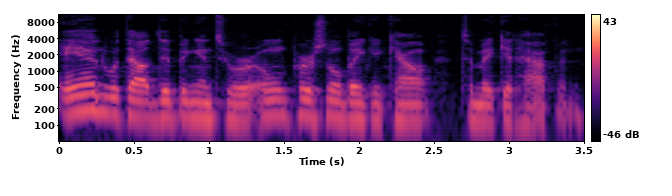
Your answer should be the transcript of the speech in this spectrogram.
and without dipping into her own personal bank account to make it happen.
